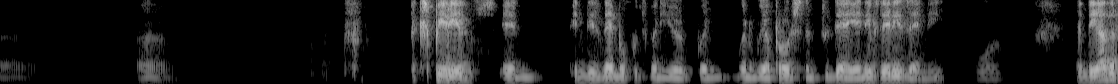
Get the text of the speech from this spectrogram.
uh, uh, experience in in these neighborhoods when you when when we approach them today, and if there is any. Or, and the other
